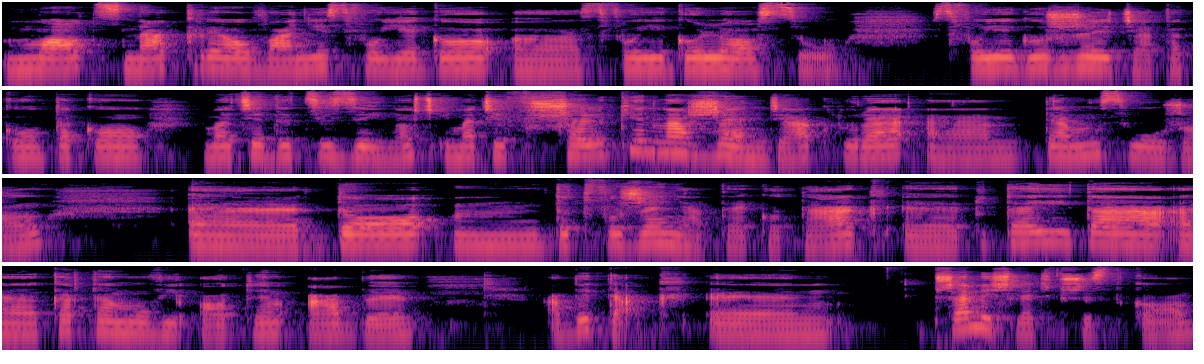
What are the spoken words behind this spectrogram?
moc na kreowanie swojego, e, swojego losu, swojego życia, taką, taką macie decyzyjność i macie wszelkie narzędzia, które em, temu służą e, do, mm, do tworzenia tego, tak? E, Tutaj ta e, karta mówi o tym, aby, aby tak, em, przemyśleć wszystko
